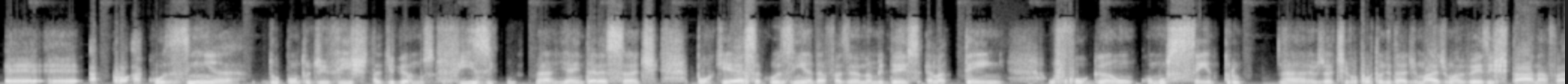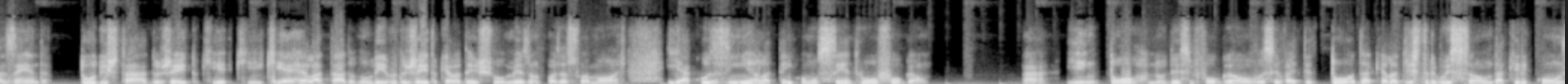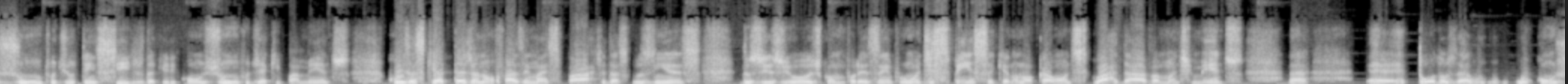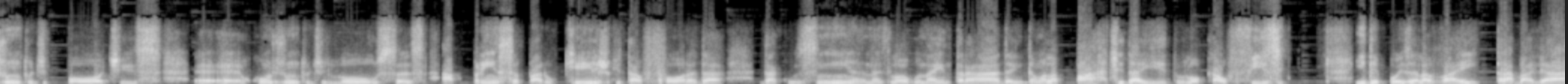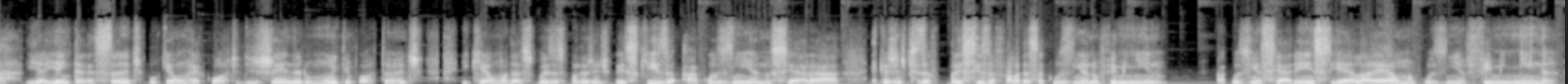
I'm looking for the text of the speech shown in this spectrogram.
é, é, a, a, cozinha do ponto de vista, digamos, físico, né? E é interessante porque essa cozinha da Fazenda Namidez, ela tem o fogão como centro, né? Eu já tive a oportunidade de mais de uma vez estar na fazenda tudo está do jeito que, que, que, é relatado no livro, do jeito que ela deixou, mesmo após a sua morte, e a cozinha ela tem como centro o fogão. Né? E em torno desse fogão você vai ter toda aquela distribuição daquele conjunto de utensílios, daquele conjunto de equipamentos, coisas que até já não fazem mais parte das cozinhas dos dias de hoje, como por exemplo uma dispensa, que era um local onde se guardava mantimentos, né? é, todos é, o, o, conjunto de potes, é, é, o conjunto de louças, a prensa para o queijo que está fora da, da cozinha, né, logo na entrada. Então ela parte daí, do local físico. E depois ela vai trabalhar, e aí é interessante porque é um recorte de gênero muito importante e que é uma das coisas quando a gente pesquisa a cozinha no Ceará, é que a gente precisa, precisa falar dessa cozinha no feminino. A cozinha cearense, ela é uma cozinha feminina,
